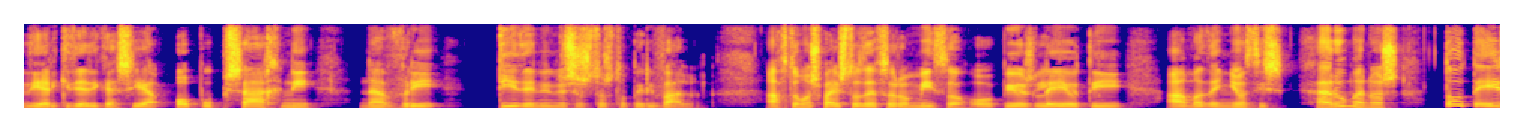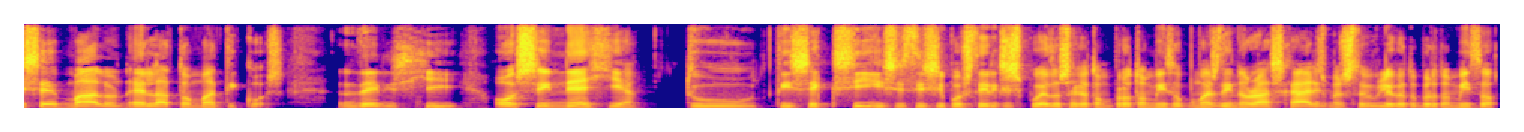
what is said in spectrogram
διαρκή διαδικασία όπου ψάχνει να βρει τι δεν είναι σωστό στο περιβάλλον. Αυτό μας πάει στο δεύτερο μύθο, ο οποίος λέει ότι άμα δεν νιώθεις χαρούμενος, τότε είσαι μάλλον ελαττωματικός. Δεν ισχύει. Ως συνέχεια του, της εξήγησης, της υποστήριξης που έδωσα για τον πρώτο μύθο που μας δίνει ο Ρας Χάρης μέσα στο βιβλίο για τον πρώτο μύθο,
